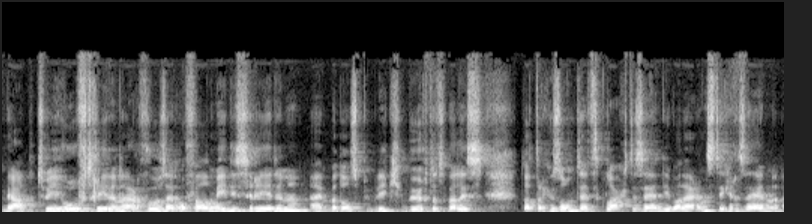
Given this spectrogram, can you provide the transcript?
ja, de twee hoofdredenen daarvoor zijn ofwel medische redenen. Uh, met ons publiek gebeurt het wel eens dat er gezondheidsklachten zijn die wat ernstiger zijn,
